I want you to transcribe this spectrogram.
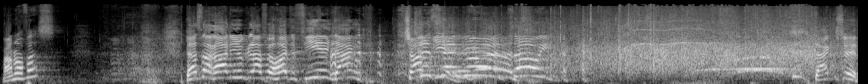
War noch was? Das war Radio Nuklear für heute. Vielen Dank. Ciao, Christian. Gürnt. Ciao. Dankeschön.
